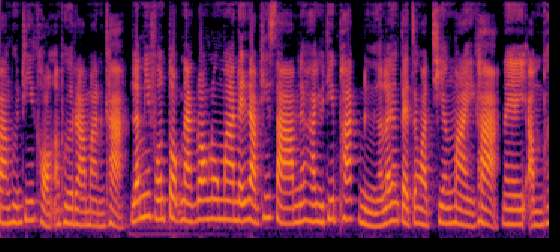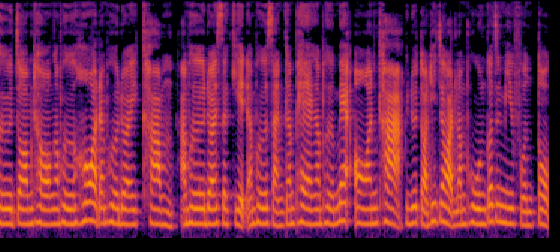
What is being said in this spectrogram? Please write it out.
บางพื้นที่ของอำเภอรามันค่ะ และมีฝนตกหนักรองลงมาในระดับที่สามนะคะ อยู่ที่ภาคเหนือและตั้งแต่จังหวัดเชียงใหม่ค่ะ ในอำเภอจอมทองอำเภอฮอดอำเภอดอยคำอำเภอดอยสะเก็ดอำเภอสันกำแพงอำเภอแม่ออนค่ะไปดูต่อที่จังหวัดลำพูนก็จะมีฝนตก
